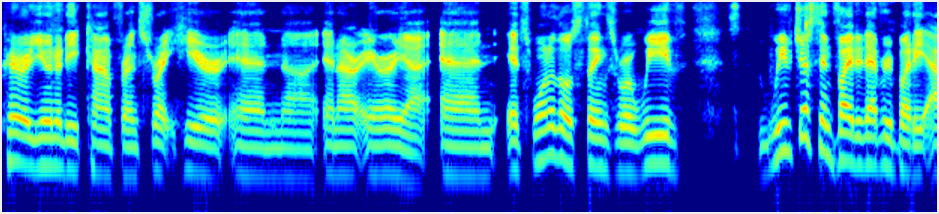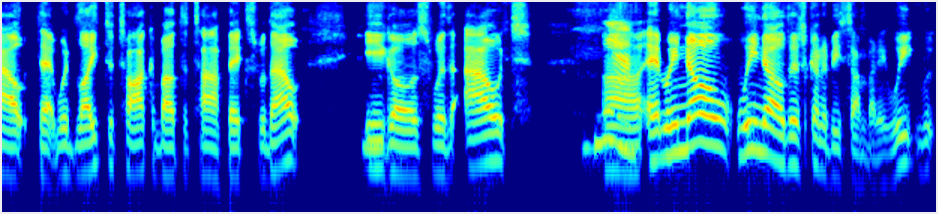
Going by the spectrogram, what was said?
para unity conference right here in uh, in our area and it's one of those things where we've we've just invited everybody out that would like to talk about the topics without egos without Yeah. uh, and we know we know there's going to be somebody. We, we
